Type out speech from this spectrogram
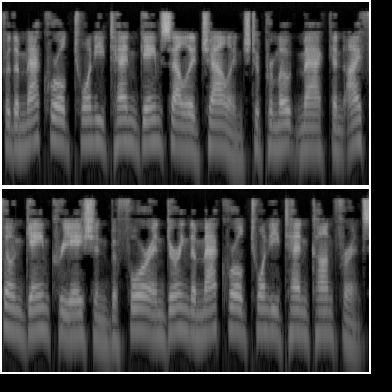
for the Macworld 2010 GameSalad Challenge to promote Mac and iPhone game creation before and during the Macworld 2010 conference.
